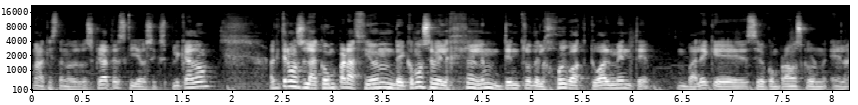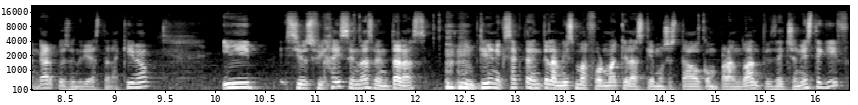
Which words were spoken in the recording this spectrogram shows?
aquí están los de los cráteres que ya os he explicado. Aquí tenemos la comparación de cómo se ve el Helm dentro del juego actualmente, ¿vale? Que si lo comparamos con el hangar, pues vendría a estar aquí, ¿no? Y si os fijáis en las ventanas, tienen exactamente la misma forma que las que hemos estado comparando antes. De hecho, en este GIF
